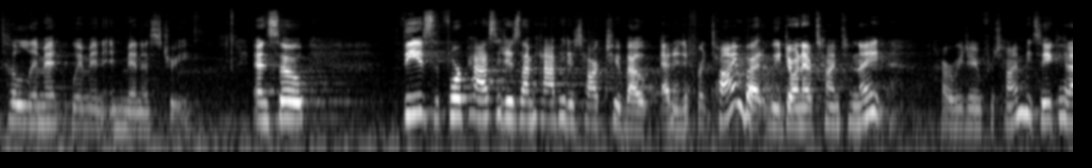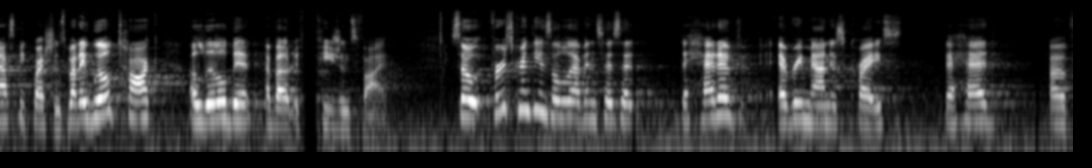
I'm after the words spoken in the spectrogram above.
to limit women in ministry. And so these four passages I'm happy to talk to you about at a different time, but we don't have time tonight. How are we doing for time? So you can ask me questions. But I will talk a little bit about Ephesians 5. So 1 Corinthians 11 says that the head of every man is Christ, the head of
